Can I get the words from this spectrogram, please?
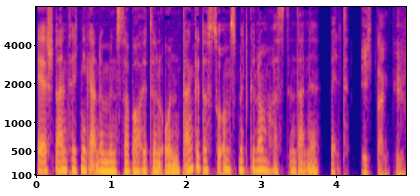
er ist Steintechniker an der Münsterbauhütte in Ulm. Danke, dass du uns mitgenommen hast in deine Welt. Ich danke.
